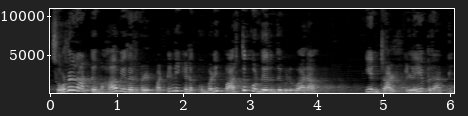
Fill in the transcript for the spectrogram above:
சோழ நாட்டு மகாவீரர்கள் பட்டினி கிடக்கும்படி பார்த்து கொண்டிருந்து விடுவாரா? என்றாள் இளைய பிராட்டி.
